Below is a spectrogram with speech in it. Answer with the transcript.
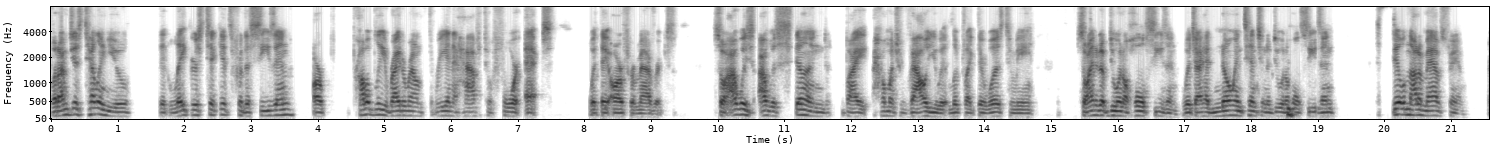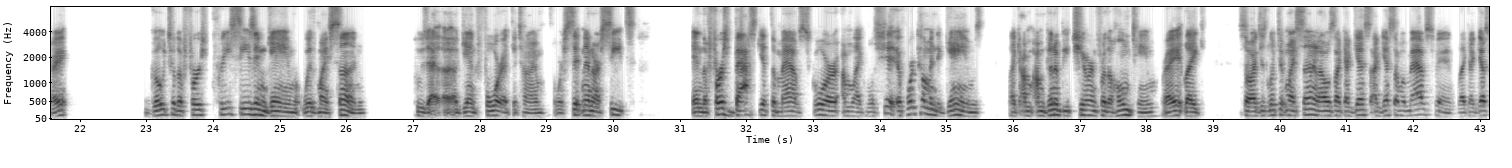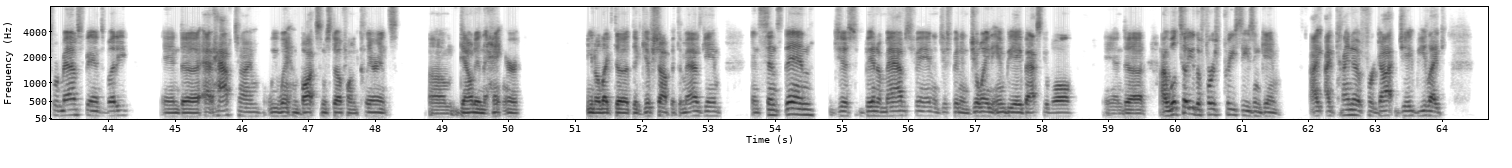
But I'm just telling you that Lakers tickets for the season are probably right around three and a half to four X what they are for Mavericks. So I was I was stunned by how much value it looked like there was to me. So I ended up doing a whole season, which I had no intention of doing a whole season. Still not a Mavs fan, right? go to the first preseason game with my son, who's at, uh, again four at the time. We're sitting in our seats, and the first basket the Mavs score, I'm like, well, shit. If we're coming to games, like I'm I'm gonna be cheering for the home team, right? Like, so I just looked at my son and I was like, I guess I guess I'm a Mavs fan. Like, I guess we're Mavs fans, buddy. And uh, at halftime, we went and bought some stuff on clearance um, down in the hangar you know, like the the gift shop at the Mavs game. And since then, just been a Mavs fan and just been enjoying NBA basketball. And uh, I will tell you the first preseason game, I, I kind of forgot JB. Like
